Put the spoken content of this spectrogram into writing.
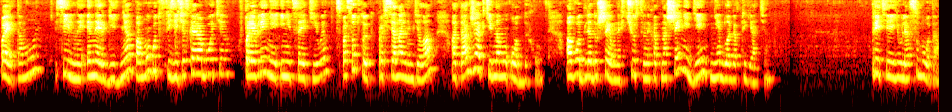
Поэтому сильные энергии дня помогут в физической работе, в проявлении инициативы, способствуют профессиональным делам, а также активному отдыху. А вот для душевных, чувственных отношений день неблагоприятен. 3 июля, суббота.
